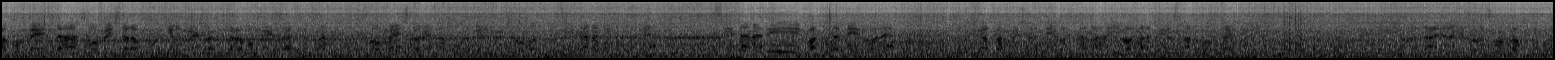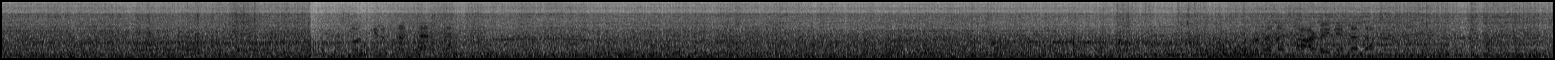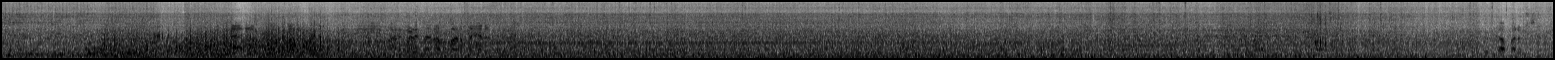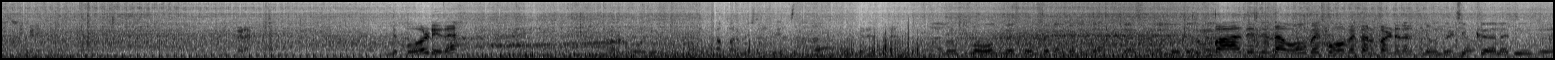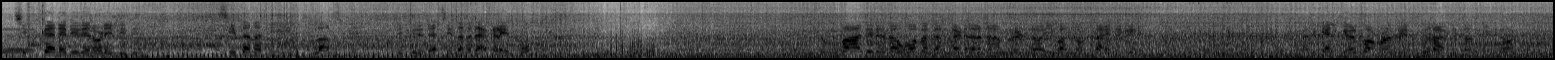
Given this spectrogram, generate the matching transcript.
ಆಗುಂಬೆಯಿಂದ ಸೋಮೇಶ್ವರ ಮೂರು ಕಿಲೋಮೀಟ್ರ್ ಆಗುತ್ತೆ ಆಗುಂಬೆ ಹಿಡಿತ ಅಂತ ಸೋಮೇಶ್ವರದಿಂದ ಮೂರು ಕಿಲೋಮೀಟ್ರು ಒಂದು ಸೀತಾ ನದಿ ಬರುತ್ತೆ ಸೀತಾ ನದಿ ಪಕ್ಕದಲ್ಲೇ ಇರೋದೇ ದುರ್ಗಾ ಪರಮೇಶ್ವರ ದೇವಸ್ಥಾನ ಇವಾಗ ಆ ದೇವಸ್ಥಾನಕ್ಕೆ ಹೋಗ್ತಾ ಇದ್ದೀವಿ ಆ ದಾರಿ ನನಗೆ ತೋರಿಸ್ಕೊಂಡು ಹೋಗ್ತೀನಿ ಎಷ್ಟು ಒಂದು ಕಿಲೋಮೀಟರ್ ಅಷ್ಟೇ ಆಗುತ್ತೆ ದೊಡ್ಡದ ಕಾಡು ಇದೆ ಅಲ್ಲೆಲ್ಲ ಈ ಮರಗಳಿಂದ ರಬ್ಬರ್ ತಯಾರಿಸ್ತಾರೆ ದುರ್ಗಾ ಪರಮೇಶ್ವರ ಈ ಕಡೆ ಈ ಕಡೆ. ಇಲ್ಲಿ ಬೋರ್ಡ್ ಇದೆ. ನೋಡ್ಬೋದು. ದುರ್ಗಾ ಪರಮೇಶ್ವರ ದೇವಸ್ಥಾನ. ನಾನು ತುಂಬ ಹೋಗ್ಬೇಕು ಹೋಗ್ಬೇಕು ಅನ್ಕೊಂಡಿದ್ದೆ. ದೇವಸ್ಥಾನ. ತುಂಬಾ ದಿನದಿಂದ ಹೋಗ್ಬೇಕು ಹೋಗ್ಬೇಕು ಅನ್ಕೊಂಡಿದ್ದಾರೆ ಒಂದು ಚಿಕ್ಕ ನದಿ ಇದೆ. ಚಿಕ್ಕ ನದಿ ಇದೆ ನೋಡಿ ಇಲ್ಲಿದೆ ಸೀತಾ ನದಿ ಅಲ್ಲ ಅನಿಸುತ್ತೆ. ಚಿಕ್ಕದಿದೆ. ಸೀತಾ ನದಿ ಆ ಕಡೆ ಇತ್ತು. ತುಂಬ ದಿನದಿಂದ ಹೋಗ್ಬೇಕು ಅನ್ಕೊಂಡಿದ್ದಾರೆ ನಮ್ಮ ಫ್ರೆಂಡು ಇವತ್ತು ಹೋಗ್ತಾ ಇದ್ದೀವಿ. ಅಲ್ಲಿ ಕೇಳ್ಕೊಂಡು ಮಾಡೋದು ಎಷ್ಟು ದೂರ ಆಗುತ್ತೆ ಅಂದ್ಬಿಟ್ಟು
